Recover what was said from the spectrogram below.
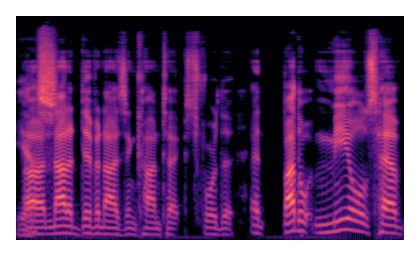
Yes. uh, not a divinizing context for the and by the way meals have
